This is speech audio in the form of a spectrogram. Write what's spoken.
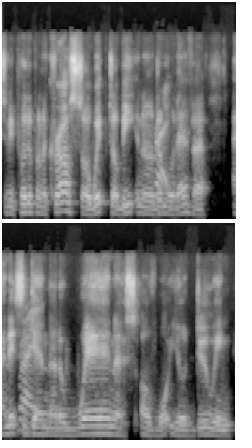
to be put up on a cross or whipped or beaten or right. done whatever. And it's right. again that awareness of what you're doing.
